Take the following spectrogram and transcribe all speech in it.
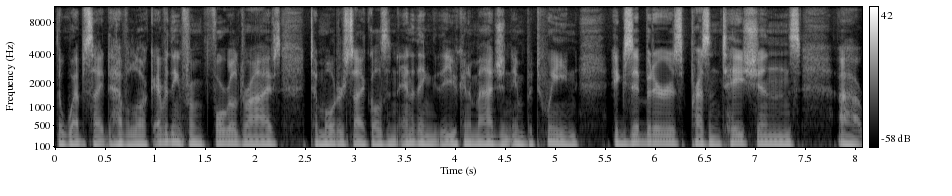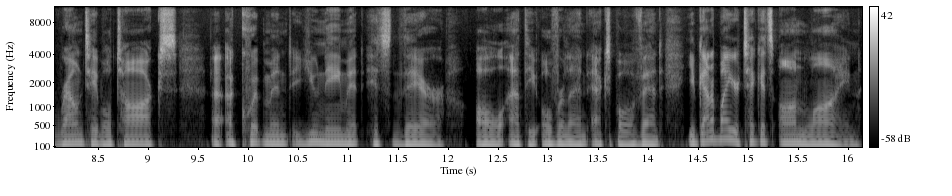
the website to have a look. Everything from four wheel drives to motorcycles and anything that you can imagine in between. Exhibitors, presentations, uh, roundtable talks, uh, equipment, you name it, it's there all at the Overland Expo event. You've got to buy your tickets online.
